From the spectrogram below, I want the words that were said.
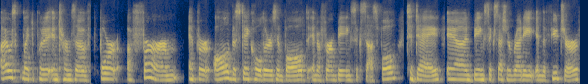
I always like to put it in terms of for a firm and for all of the stakeholders involved in a firm being successful today and being succession ready in the future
